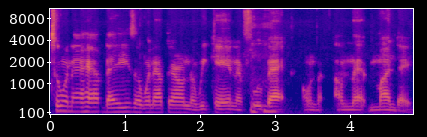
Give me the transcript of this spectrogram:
two and a half days. I went out there on the weekend and flew mm-hmm. back on the, on that Monday.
